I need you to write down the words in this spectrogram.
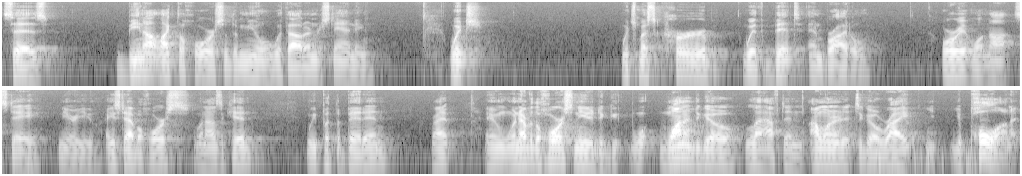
says, Be not like the horse or the mule without understanding, which, which must curb with bit and bridle, or it will not stay near you. I used to have a horse when I was a kid. We put the bit in, right? And whenever the horse needed to wanted to go left and I wanted it to go right, you, you pull on it.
